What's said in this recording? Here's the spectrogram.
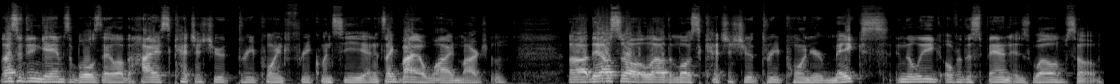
Last 15 games, the Bulls they allow the highest catch and shoot three point frequency, and it's like by a wide margin. Uh, they also allow the most catch and shoot three pointer makes in the league over the span as well. So,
